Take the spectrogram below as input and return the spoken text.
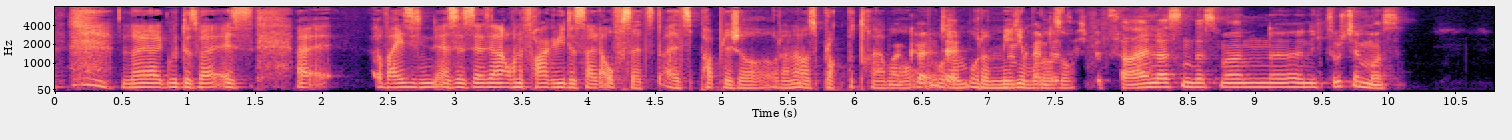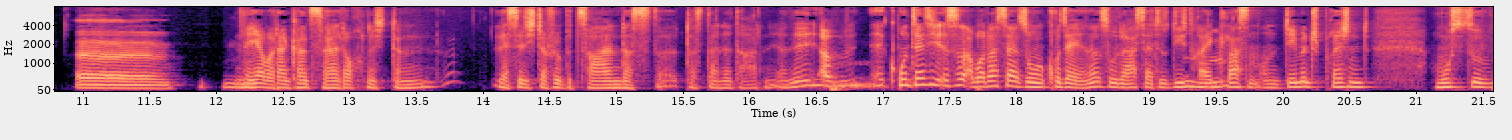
naja, gut, das war es. Äh, weiß ich nicht, also es ist ja auch eine Frage, wie das halt aufsetzt als Publisher oder ne, als Blogbetreiber könnte, oder, oder Medium man oder so. Sich bezahlen lassen, dass man äh, nicht zustimmen muss. Äh, nee, aber dann kannst du halt auch nicht, dann lässt er dich dafür bezahlen, dass, dass deine Daten. Aber äh, grundsätzlich ist es, aber das ist ja so grundsätzlich, ne? So, du hast ja so die drei mhm. Klassen und dementsprechend musst du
